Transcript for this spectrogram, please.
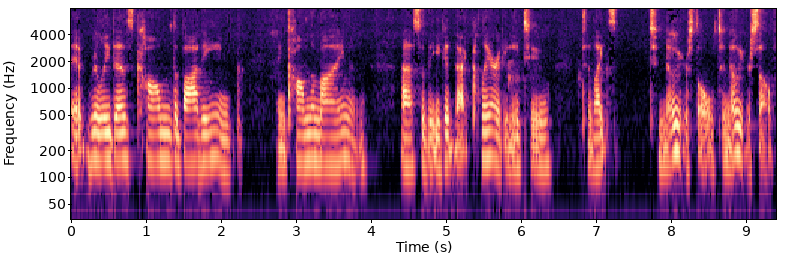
it really does calm the body and and calm the mind, and uh, so that you get that clarity to to like to know your soul, to know yourself.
